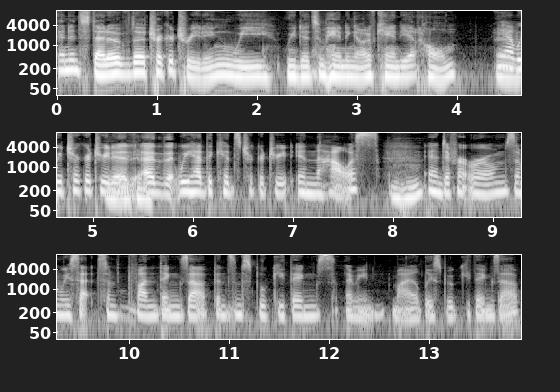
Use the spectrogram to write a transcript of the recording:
And instead of the trick or treating, we we did some handing out of candy at home. Yeah, we trick or treated. can- uh, we had the kids trick or treat in the house Mm-hmm. in different rooms, and we set some fun things up and some spooky things. I mean, mildly spooky things up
